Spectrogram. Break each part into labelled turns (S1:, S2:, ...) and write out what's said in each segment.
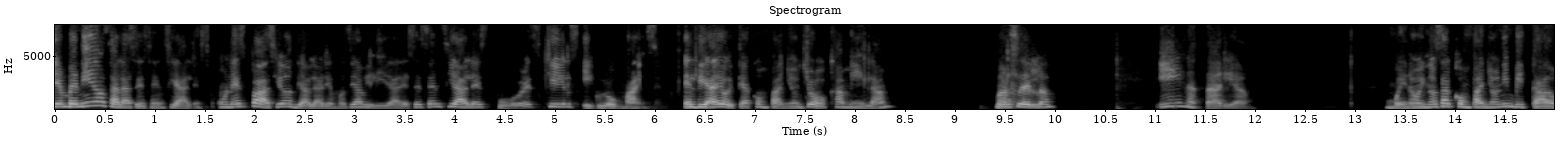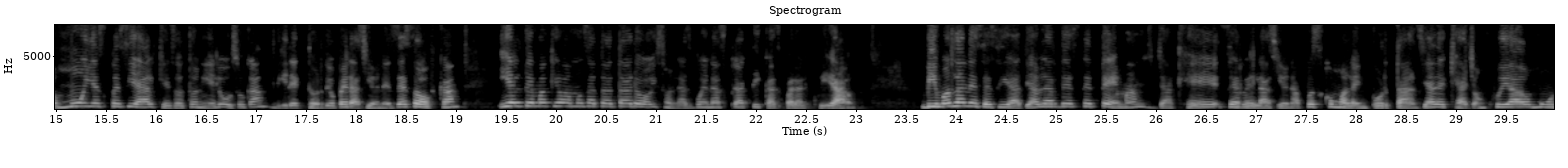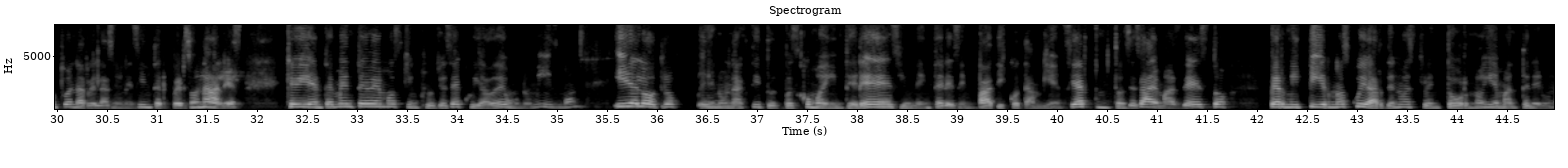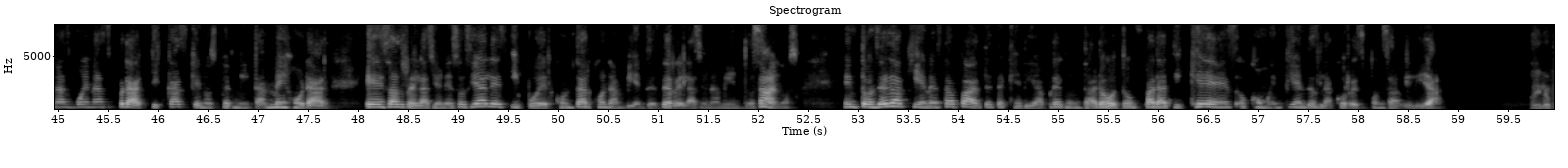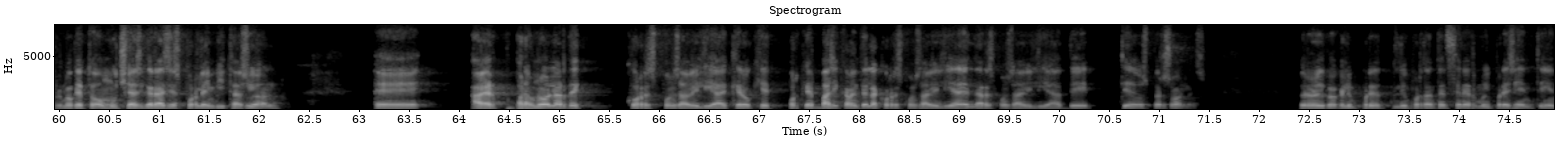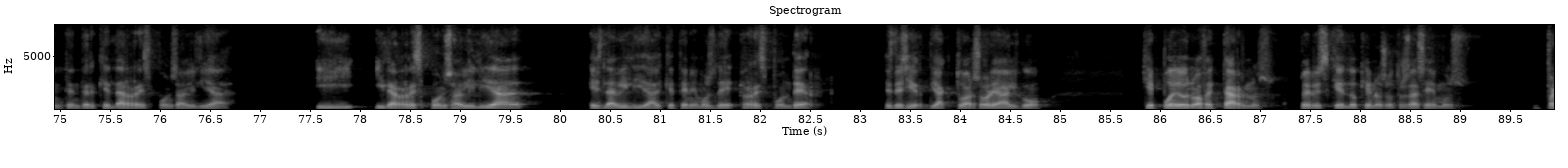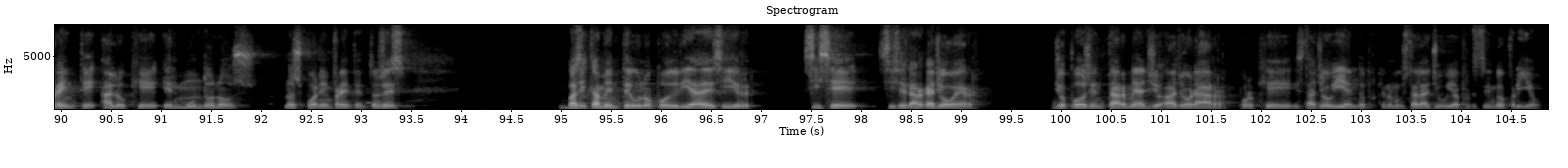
S1: Bienvenidos a Las Esenciales, un espacio donde hablaremos de habilidades esenciales, Power Skills y Grow Mindset. El día de hoy te acompaño yo, Camila,
S2: Marcela
S3: y Natalia.
S1: Bueno, hoy nos acompaña un invitado muy especial que es Otoniel Úsuga, director de operaciones de Sofca, y el tema que vamos a tratar hoy son las buenas prácticas para el cuidado. Vimos la necesidad de hablar de este tema, ya que se relaciona pues como a la importancia de que haya un cuidado mutuo en las relaciones interpersonales, que evidentemente vemos que incluye ese cuidado de uno mismo y del otro en una actitud pues como de interés y un interés empático también, ¿cierto? Entonces, además de esto, permitirnos cuidar de nuestro entorno y de mantener unas buenas prácticas que nos permitan mejorar esas relaciones sociales y poder contar con ambientes de relacionamiento sanos. Entonces, aquí en esta parte te quería preguntar, Otto, para ti, ¿qué es o cómo entiendes la corresponsabilidad?
S4: Bueno, primero que todo, muchas gracias por la invitación. Eh, a ver, para uno hablar de corresponsabilidad, creo que, porque básicamente la corresponsabilidad es la responsabilidad de, de dos personas. Pero yo creo que lo, importante es tener muy presente y entender qué es la responsabilidad. Y, y la responsabilidad es la habilidad que tenemos de responder, es decir, de actuar sobre algo que puede o no afectarnos, pero es que es lo que nosotros hacemos frente a lo que el mundo nos, nos pone enfrente. Entonces, básicamente uno podría decir, si se, si se larga a llover, yo puedo sentarme a, llorar porque está lloviendo, porque no me gusta la lluvia, porque está haciendo frío,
